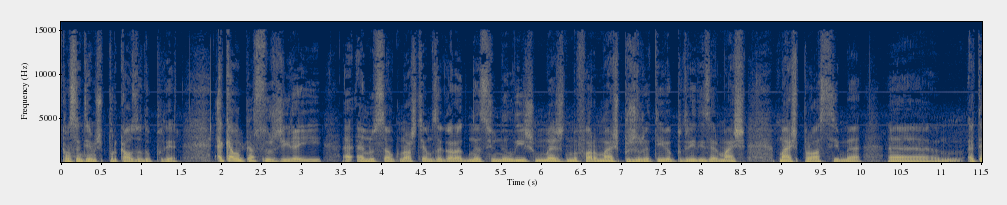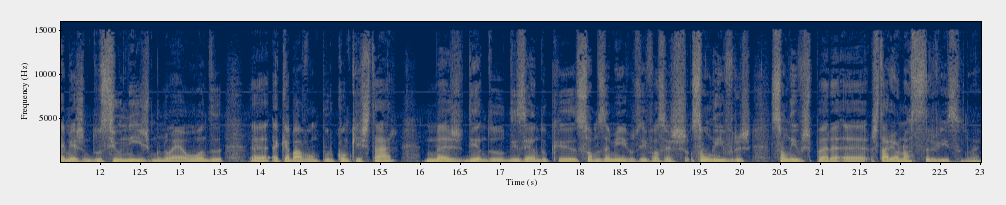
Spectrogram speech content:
Consentimos por causa do poder. Acaba Exatamente. por surgir aí a, a, noção que nós temos agora de nacionalismo, mas de uma forma mais pejorativa, poderia dizer mais, mais próxima uh, até mesmo do sionismo, não é? Onde uh, acabavam por conquistar, mas dendo, dizendo que somos amigos e vocês são livres, são livres para uh, estarem ao nosso serviço, não é?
